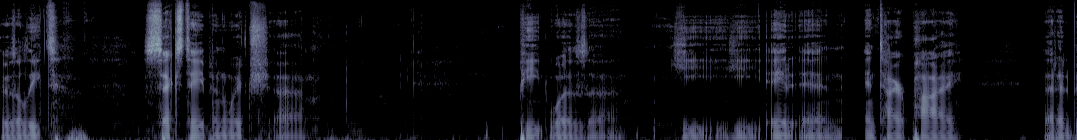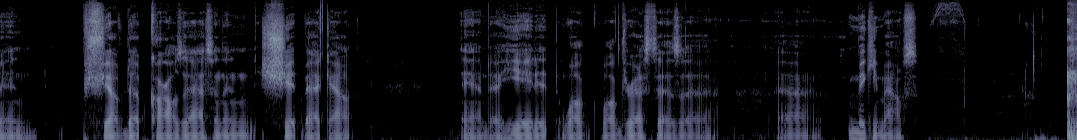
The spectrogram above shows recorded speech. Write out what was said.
there was a leaked sex tape in which uh, Pete was uh, he he ate an entire pie that had been shoved up Carl's ass and then shit back out, and uh, he ate it while while dressed as a, a Mickey Mouse, and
